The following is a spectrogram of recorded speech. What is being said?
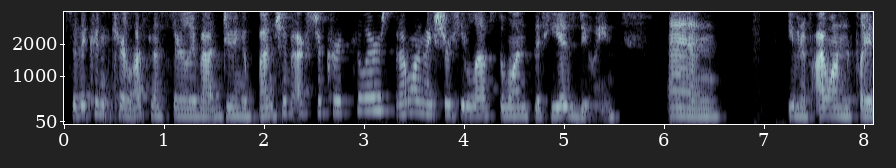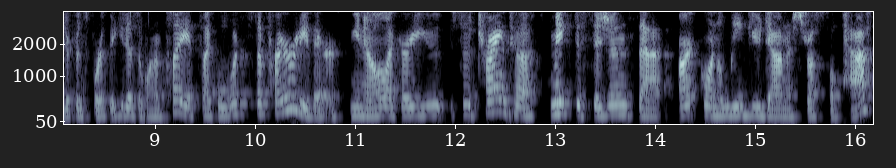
so they couldn't care less necessarily about doing a bunch of extracurriculars but i want to make sure he loves the ones that he is doing. And even if I want him to play a different sport that he doesn't want to play, it's like, well, what's the priority there? You know, like, are you so trying to make decisions that aren't going to lead you down a stressful path?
